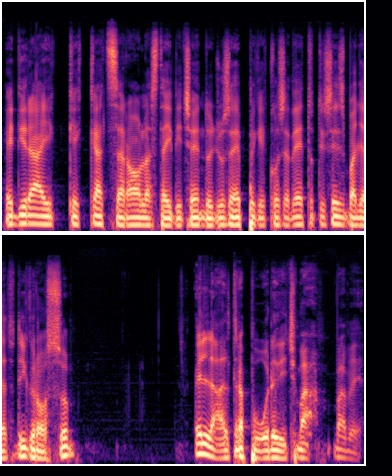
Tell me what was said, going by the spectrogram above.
e dirai che cazzarola stai dicendo Giuseppe, che cosa hai detto, ti sei sbagliato di grosso. E l'altra pure dici, ma vabbè,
